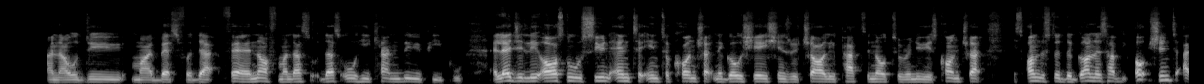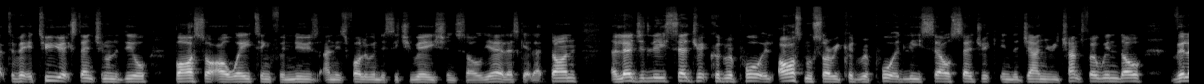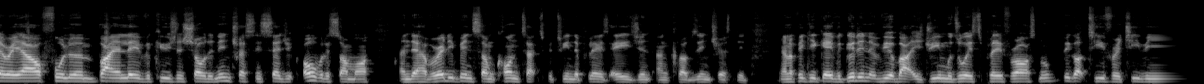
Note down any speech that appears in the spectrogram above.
and I will do my best for that. Fair enough, man. That's that's all he can do, people. Allegedly, Arsenal will soon enter into contract negotiations with Charlie Patino to renew his contract. It's understood the Gunners have the option to activate a two-year extension on the deal, Barca are waiting for news and is following the situation. So yeah, let's get that done. Allegedly, Cedric could report Arsenal, sorry, could reportedly sell Cedric in the January transfer window. Villarreal, Fulham, Bayer Leverkusen showed an interest in Cedric over the summer, and there have already been some contacts between the player's agent and clubs interested. And I think he gave a good interview about his dream was always to play for Arsenal. Big up to you for achieving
